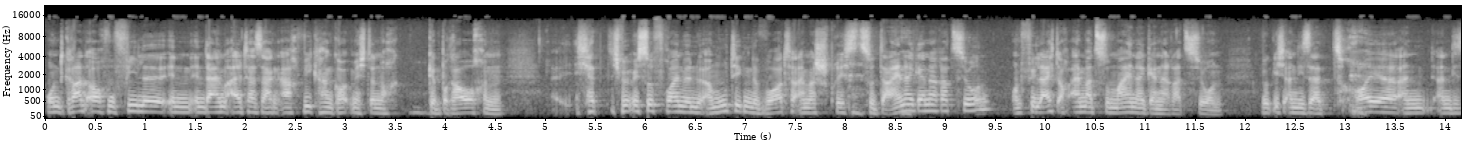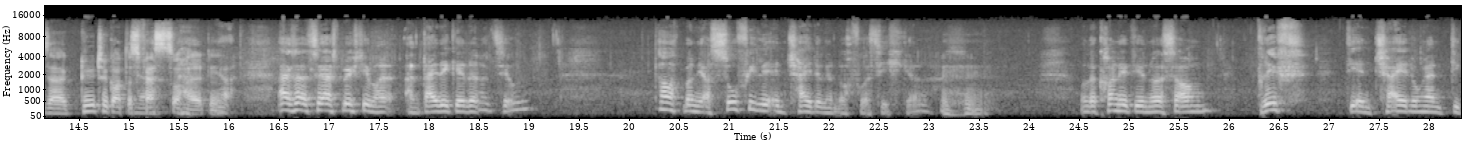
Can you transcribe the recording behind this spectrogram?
und gerade auch, wo viele in, in deinem Alter sagen, ach, wie kann Gott mich denn noch gebrauchen? Ich, hätt- ich würde mich so freuen, wenn du ermutigende Worte einmal sprichst zu deiner Generation und vielleicht auch einmal zu meiner Generation. Wirklich an dieser Treue, an, an dieser Güte Gottes festzuhalten. Ja. Also zuerst möchte ich mal an deine Generation. Da hat man ja so viele Entscheidungen noch vor sich. Gell? Und da kann ich dir nur sagen, triff die Entscheidungen, die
